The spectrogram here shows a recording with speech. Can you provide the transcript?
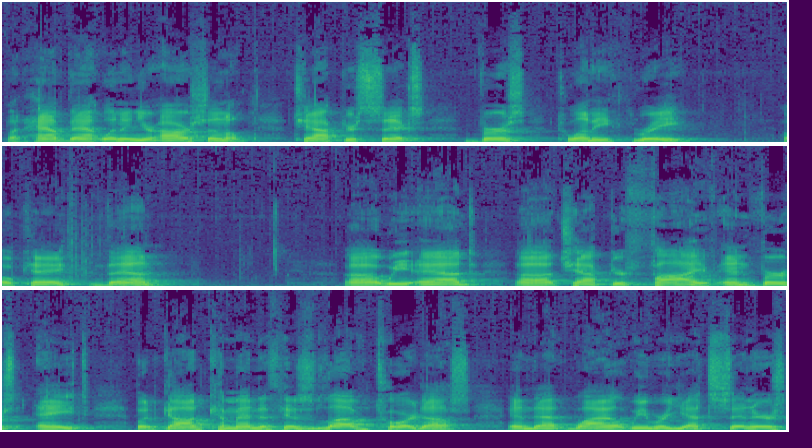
But have that one in your arsenal. Chapter 6, verse 23. Okay, then uh, we add uh, chapter 5 and verse 8. But God commendeth his love toward us, and that while we were yet sinners,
